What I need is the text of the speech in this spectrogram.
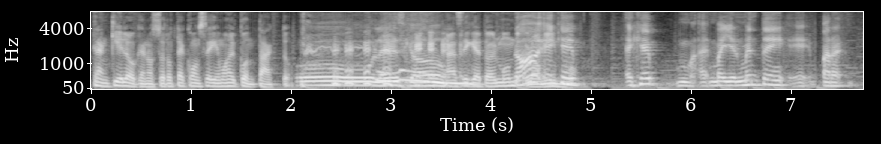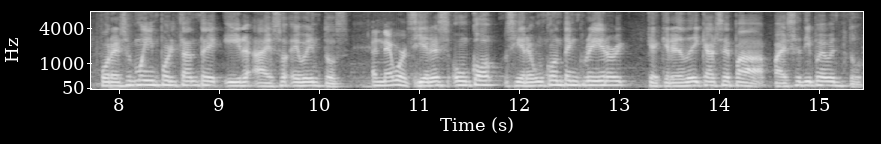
tranquilo, que nosotros te conseguimos el contacto. Oh, let's go. Así que todo el mundo No, lo es mismo. que, es que ma- mayormente eh, para, por eso es muy importante ir a esos eventos. El network. Si eres un co- si eres un content creator que quiere dedicarse para ese tipo de eventos,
